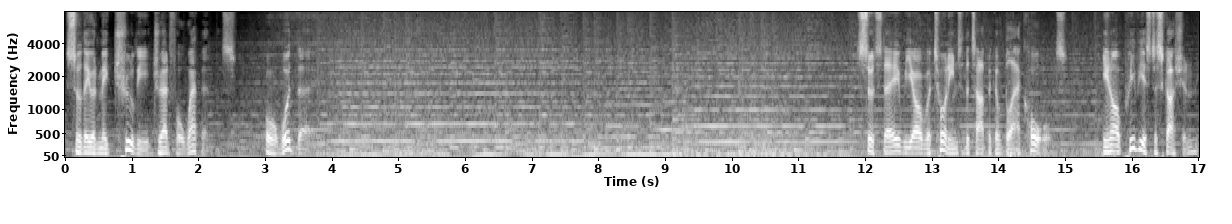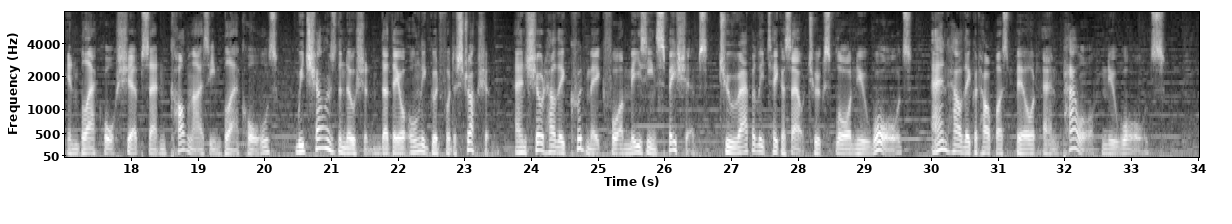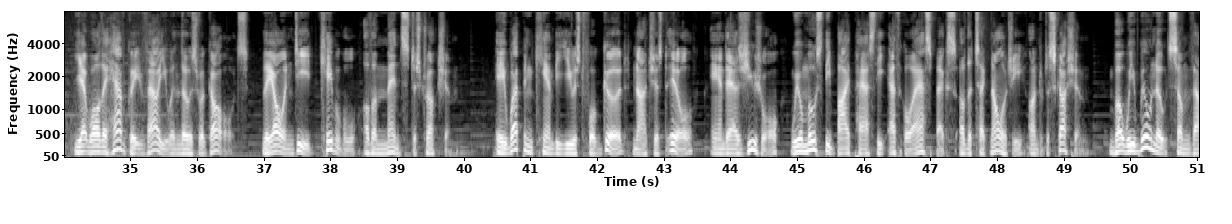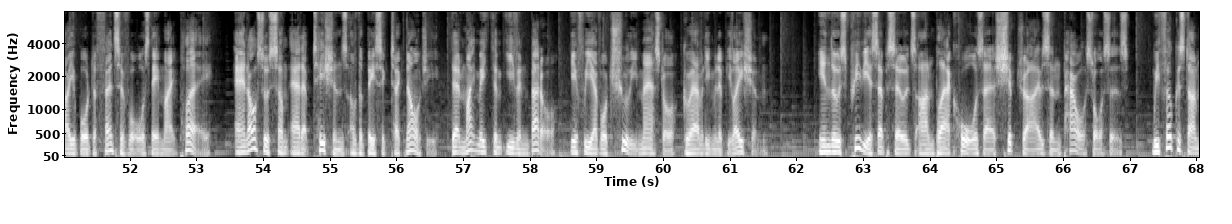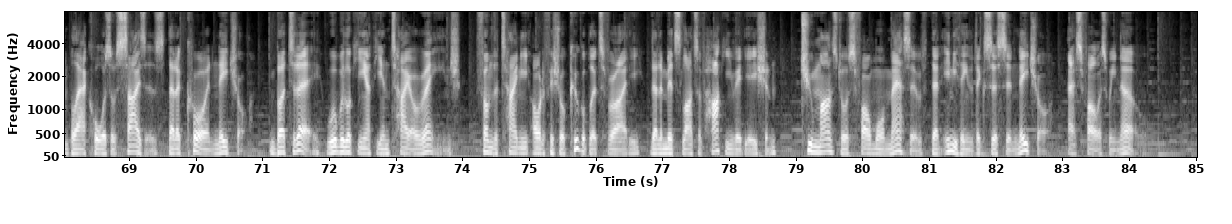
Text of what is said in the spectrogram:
so they would make truly dreadful weapons. Or would they? So today we are returning to the topic of black holes. In our previous discussion in black hole ships and colonizing black holes, we challenged the notion that they are only good for destruction and showed how they could make for amazing spaceships to rapidly take us out to explore new worlds and how they could help us build and power new worlds. Yet while they have great value in those regards, they are indeed capable of immense destruction. A weapon can be used for good, not just ill, and as usual, we'll mostly bypass the ethical aspects of the technology under discussion, but we will note some valuable defensive roles they might play, and also some adaptations of the basic technology that might make them even better if we ever truly master gravity manipulation. In those previous episodes on black holes as ship drives and power sources, we focused on black holes of sizes that occur in nature, but today we'll be looking at the entire range, from the tiny artificial Kugelblitz variety that emits lots of Hawking radiation, to monsters far more massive than anything that exists in nature, as far as we know.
